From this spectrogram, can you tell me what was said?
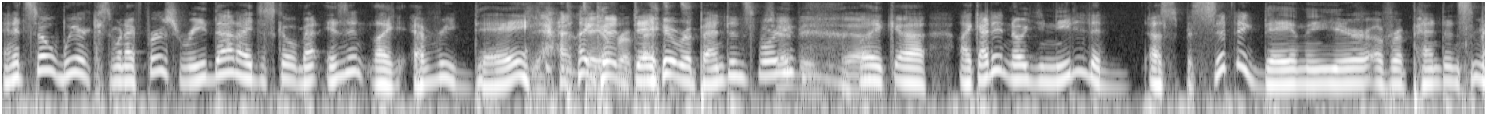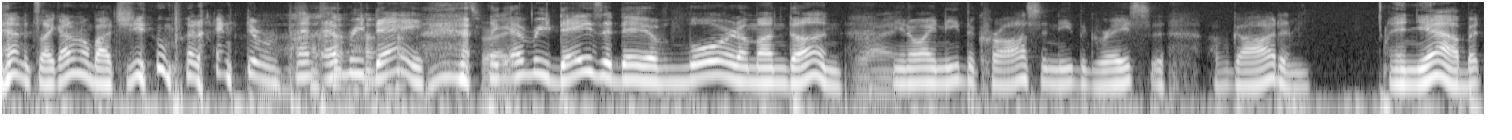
and it's so weird because when I first read that, I just go, "Man, isn't like every day Yeah, like day a of day of repentance. for you?" Should be, yeah. Like, uh, like I didn't know you needed a a specific day in the year of repentance. Man, it's like I don't know about you, but I need to repent every day. That's Like right. every day is a day of Lord, I'm undone. Right. You know, I need the cross and need the grace uh, of God and and yeah, but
